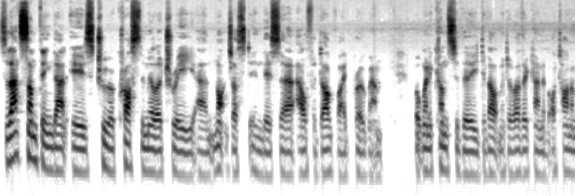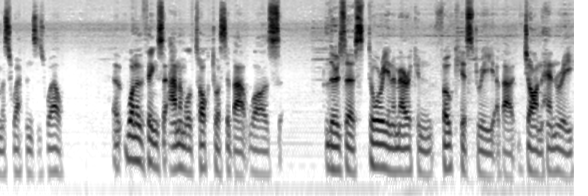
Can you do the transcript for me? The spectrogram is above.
So that's something that is true across the military, um, not just in this uh, Alpha Dogfight program, but when it comes to the development of other kind of autonomous weapons as well. Uh, one of the things that Animal talked to us about was there's a story in American folk history about John Henry.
